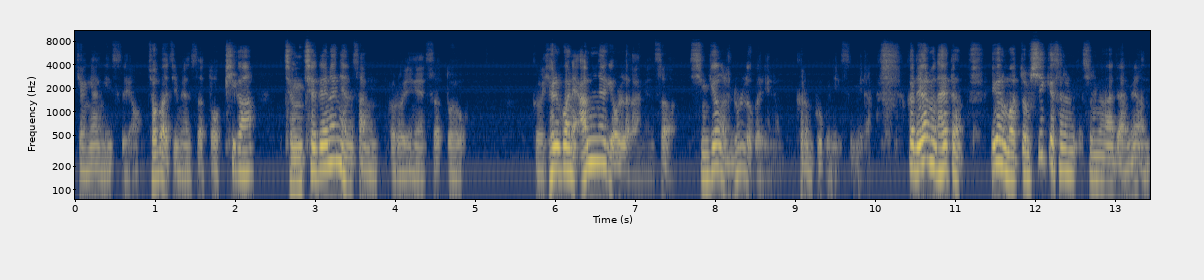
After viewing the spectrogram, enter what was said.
경향이 있어요. 좁아지면서 또 피가 정체되는 현상으로 인해서 또 그 혈관의 압력이 올라가면서 신경을 눌러버리는 그런 부분이 있습니다. 근데 여러분 하여튼 이거는 뭐 좀 쉽게 설, 명하자면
